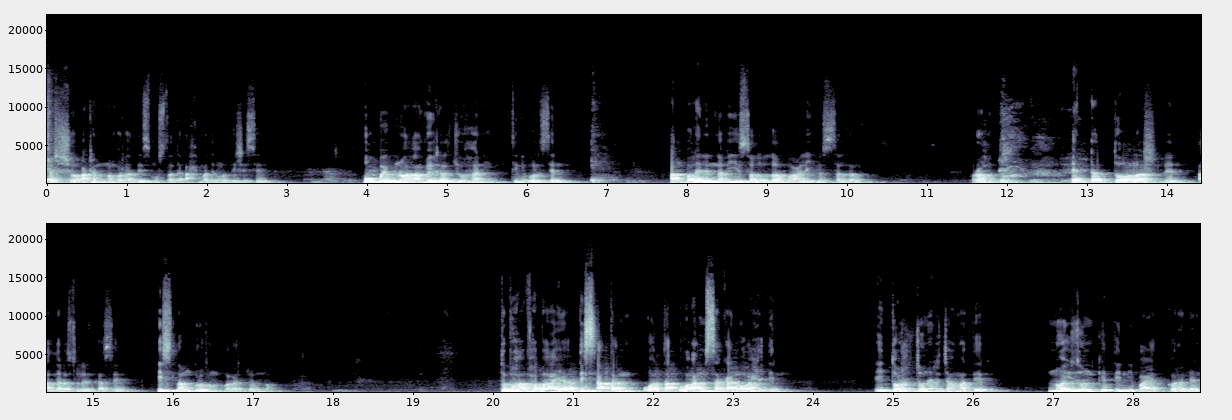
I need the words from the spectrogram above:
চারশো আঠান্ন নম্বর হাদিস মুস্তাদ আহমদের মধ্যে এসেছে। উকবা ইবনু আমির আল জোহানি তিনি বলছেন, আকবাল আলেন নবী সাল আলী আসাল্লাম রহত একটা দল আসলেন আল্লাহ রাসুলের কাছে ইসলাম গ্রহণ করার জন্য। তো ভাবায়া তিস আতান ও আমসাকান ওয়াহিদিন। এই দশজনের জামাতের নয় জনকে তিনি বায়াত করালেন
